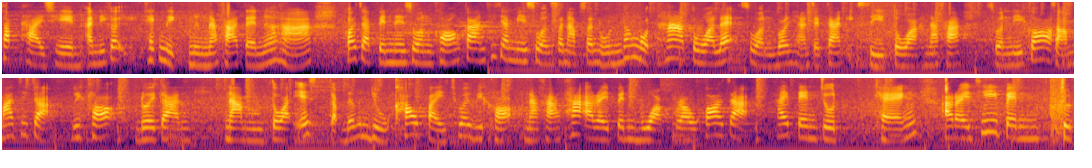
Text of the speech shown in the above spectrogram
ซับพลายเชนอันนี้ก็เทคนิคหนึ่งนะคะ แต่เนื้อหาก็จะเป็นในส่วนของการที่จะมีส่วนสนับสนุนทั้งหมด 5 ตัว และส่วนบริหารจัดการอีก 4 ตัวนะคะ ส่วนนี้ก็สามารถที่จะวิเคราะห์โดยการนำตัว S กับ W เข้าไปช่วยวิเคราะห์นะคะ ถ้าอะไรเป็นบวกเราก็จะให้เป็นจุด ข็ง อะไรที่เป็นจุด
